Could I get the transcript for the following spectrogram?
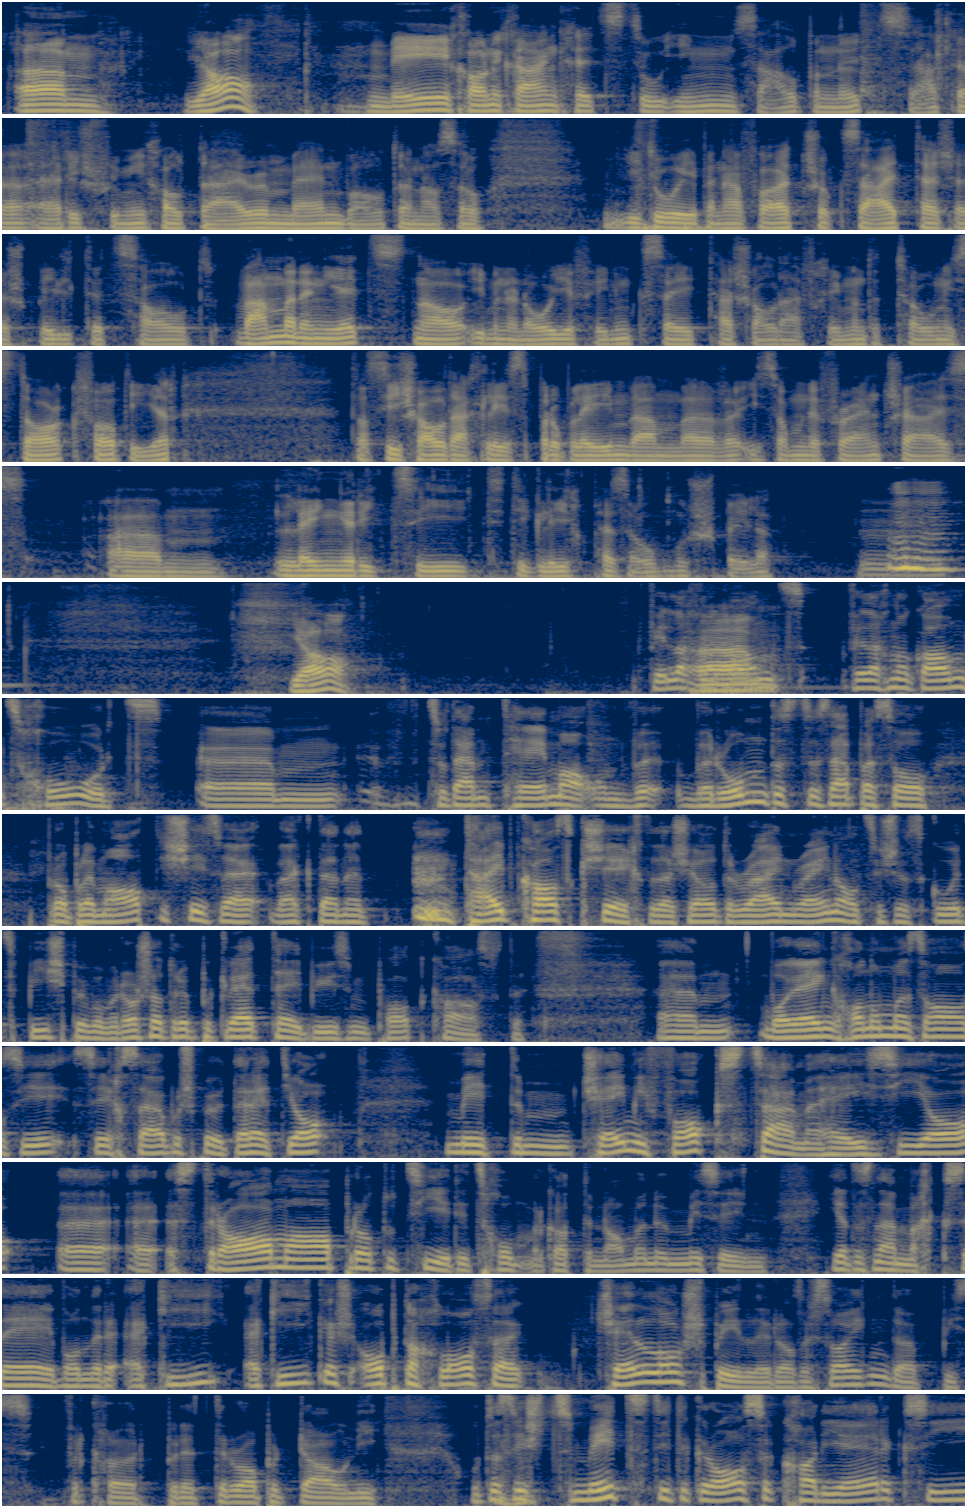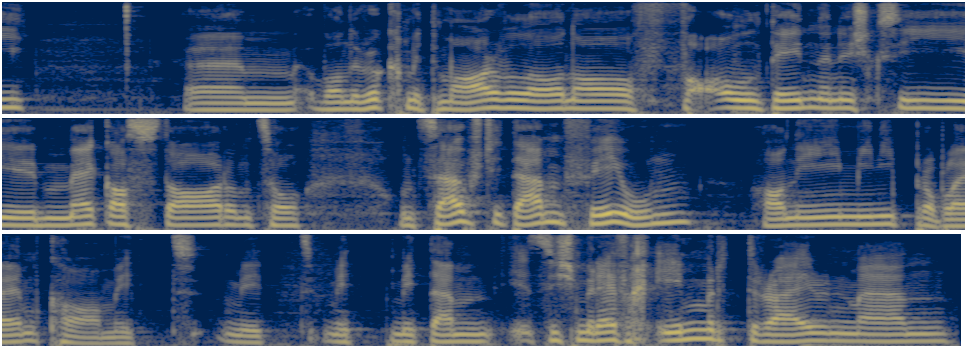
Ähm, ja, mehr kann ich eigentlich jetzt zu ihm selber nicht sagen. Er ist für mich halt der Iron Man geworden. Also, wie du eben auch vorhin schon gesagt hast, er spielt jetzt halt, wenn man ihn jetzt noch in einem neuen Film sieht, hast du halt einfach immer den Tony Stark vor dir. Das ist halt auch ein bisschen das Problem, wenn man in so einem Franchise ähm, längere Zeit die gleiche Person muss spielen. Ja, Vielleicht noch, Ähm. ganz, vielleicht noch ganz kurz ähm, zu dem Thema und warum das, das eben so problematisch ist, we wegen diesen Typecast-Geschichten. Das ist ja der Ryan Reynolds, ist ein gutes Beispiel, wo wir auch schon darüber geredet haben bei unserem Podcast. Ähm, wo ja eigentlich auch nur so sie, sich selber spielt. Der hat ja mit dem Jamie Foxx zusammen haben sie ja äh, ein Drama produziert. Jetzt kommt mir gerade der Name nicht mehr in den Sinn. Ich habe das nämlich gesehen, wo er einen Gigas obdachlosen Cello-Spieler oder so irgendetwas verkörpert, der Robert Downey. Und das ist mitten in der grossen Karriere gewesen, ähm, wo er wirklich mit Marvel auch noch voll drinnen war, Megastar und so. Und selbst in diesem Film hatte ich meine Probleme gehabt mit, mit, mit, mit dem, es ist mir einfach immer der Iron Man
